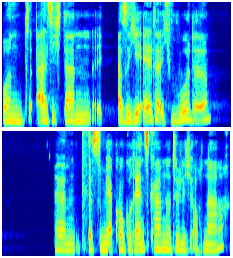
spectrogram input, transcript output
Und als ich dann, also je älter ich wurde, ähm, desto mehr Konkurrenz kam natürlich auch nach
